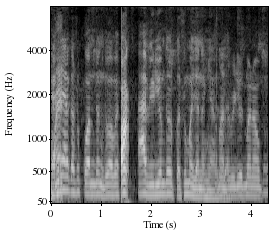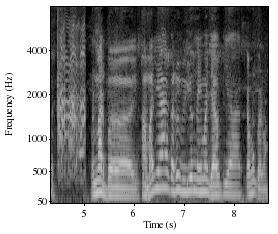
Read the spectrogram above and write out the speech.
હે ને યાર કશું કોમ ધંધો હવે? આ વીડિયો તો કશું મજા નહીં આવતી મારે વીડિયો જ બનાવવો પડે. પણ માર ભાઈ સમજ યાર કશું વીડિયો નહીં મજા આવતી યાર. તો શું કરું?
